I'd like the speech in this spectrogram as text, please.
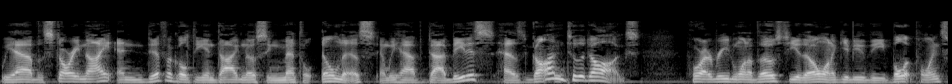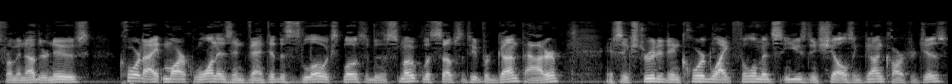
We have the Starry Night and difficulty in diagnosing mental illness. And we have Diabetes has gone to the dogs. Before I read one of those to you, though, I want to give you the bullet points from another news. Cordite Mark I is invented. This is low explosive as a smokeless substitute for gunpowder. It's extruded in cord-like filaments used in shells and gun cartridges.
